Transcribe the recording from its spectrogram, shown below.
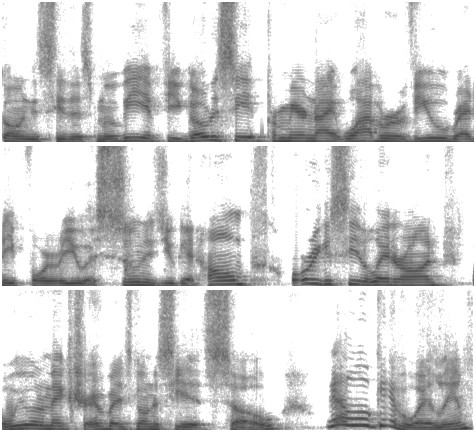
going to see this movie. If you go to see it premiere night, we'll have a review ready for you as soon as you get home, or you can see it later on. But we want to make sure everybody's going to see it. So we got a little giveaway, Liam.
